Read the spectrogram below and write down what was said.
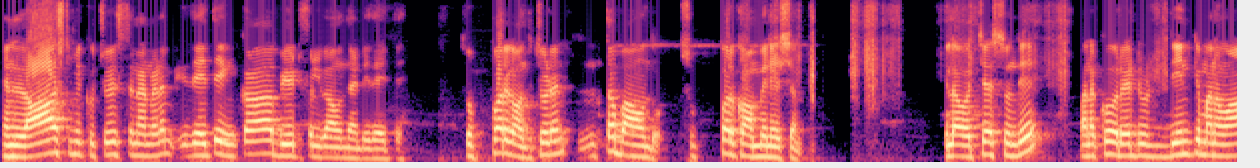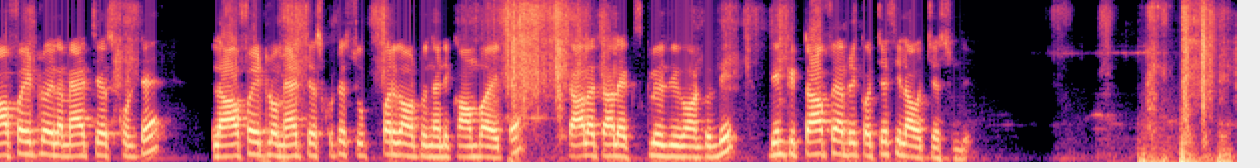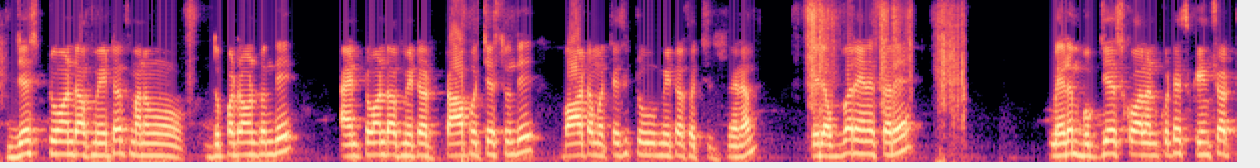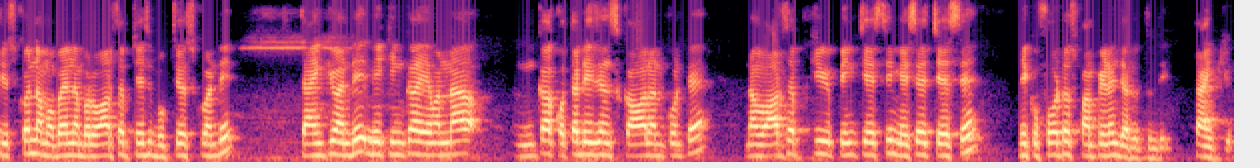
నేను లాస్ట్ మీకు చూపిస్తున్నాను మేడం ఇదైతే ఇంకా బ్యూటిఫుల్గా ఉందండి ఇదైతే. సూపర్గా ఉంది. చూడండి ఎంత బాగుందో. సూపర్ కాంబినేషన్ ఇలా వచ్చేస్తుంది. మనకు రెడ్ దీనికి మనం ఆఫ్ వైట్లో ఇలా మ్యాచ్ చేసుకుంటే ఇలా ఆఫ్ వైట్లో మ్యాచ్ చేసుకుంటే సూపర్గా ఉంటుందండి కాంబో అయితే. చాలా చాలా ఎక్స్క్లూజివ్గా ఉంటుంది. దీనికి టాప్ ఫ్యాబ్రిక్ వచ్చేసి ఇలా వచ్చేస్తుంది. Just two and half metres మనము దుప్పటా ఉంటుంది. And two and half metre top వచ్చేస్తుంది. బాటమ్ వచ్చేసి టూ మీటర్స్ వచ్చేస్తుంది మేడం. మీరు ఎవరైనా సరే మేడం బుక్ చేసుకోవాలనుకుంటే స్క్రీన్ షాట్ తీసుకొని నా మొబైల్ నెంబర్ వాట్సాప్ చేసి బుక్ చేసుకోండి. థ్యాంక్ యూ అండి. మీకు ఇంకా ఏమన్నా ఇంకా కొత్త డిజైన్స్ కావాలనుకుంటే నా వాట్సాప్కి పింక్ చేసి మెసేజ్ చేస్తే మీకు ఫొటోస్ పంపించడం జరుగుతుంది. Thank you.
